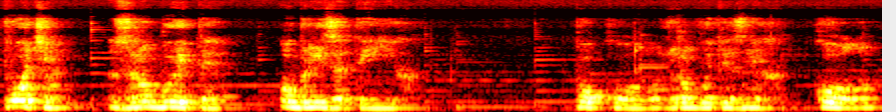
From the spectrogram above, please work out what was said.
Потім зробити, обрізати їх по колу, зробити з них коло.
